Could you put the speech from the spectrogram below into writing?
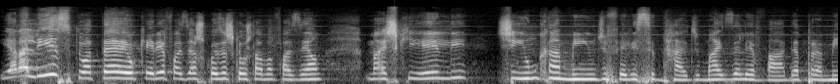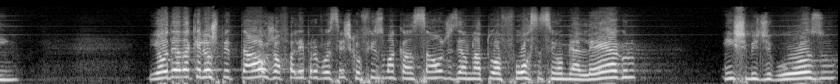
E era lícito até eu querer fazer as coisas que eu estava fazendo, mas que ele tinha um caminho de felicidade mais elevada para mim. E eu dentro daquele hospital, já falei para vocês que eu fiz uma canção dizendo: Na tua força, Senhor, me alegro. Enche-me de gozo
